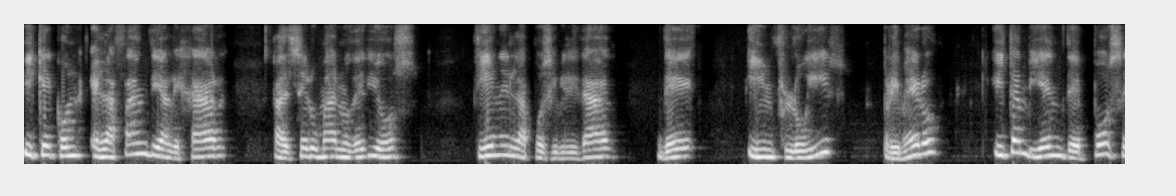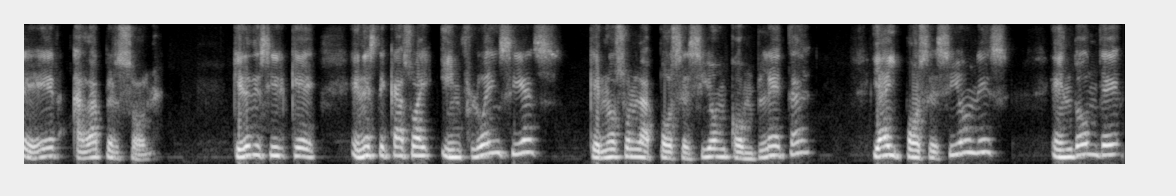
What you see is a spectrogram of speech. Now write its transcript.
y que con el afán de alejar al ser humano de Dios, tienen la posibilidad de influir primero y también de poseer a la persona. Quiere decir que en este caso hay influencias que no son la posesión completa y hay posesiones en donde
